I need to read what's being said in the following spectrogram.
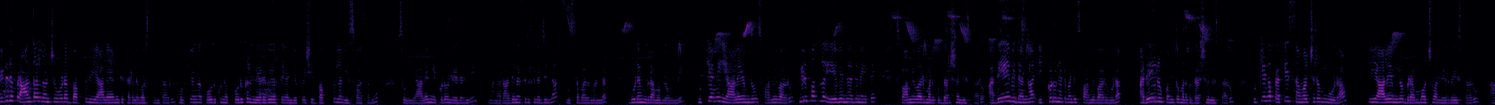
వివిధ ప్రాంతాల నుంచి కూడా భక్తులు ఈ ఆలయానికి తరలి వస్తుంటారు ముఖ్యంగా కోరుకున్న కోరికలు నెరవేరుతాయి అని చెప్పేసి భక్తుల విశ్వాసము. సో ఈ ఆలయం ఎక్కడో లేదండి. మన రాజన్న సిరిసిల్ల జిల్లా ముస్తాబాద్ మండల్. గూడెం గ్రామంలో ఉంది. ముఖ్యంగా ఈ ఆలయంలో స్వామివారు తిరుపతిలో ఏ విధంగానైతే స్వామివారు మనకు దర్శనమిస్తారు అదే విధంగా ఇక్కడ ఉన్నటువంటి స్వామివారు కూడా అదే రూపంతో మనకు దర్శనమిస్తారు. ముఖ్యంగా ప్రతి సంవత్సరం కూడా ఈ ఆలయంలో బ్రహ్మోత్సవాలు నిర్వహిస్తారు. ఆ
